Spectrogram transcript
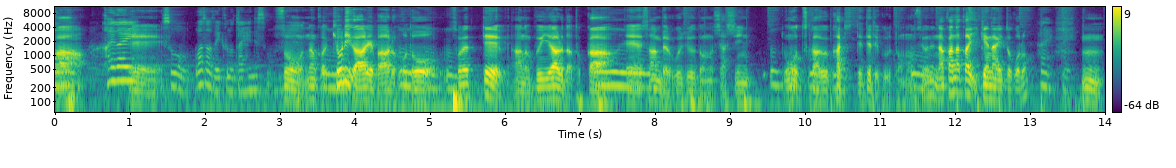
か海外、えーそうわざわざ行くの大変ですもんね。そうなんか距離があればあるほど、うんそれってあの VR だとか、うん。えー350度の写真を使う価値って出てくると思うんですよね、うん。なかなか行けないところ、はいはい。うん、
